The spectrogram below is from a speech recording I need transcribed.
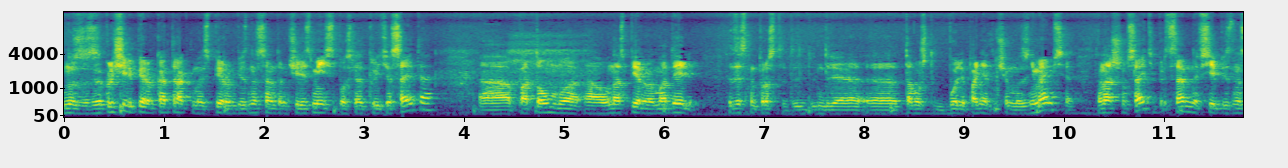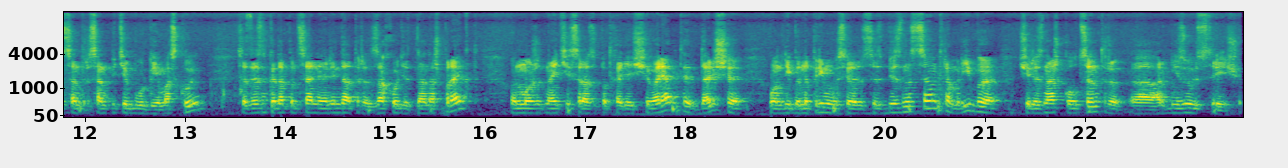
ну, заключили первый контракт мы с первым бизнес-центром через месяц после открытия сайта. Потом у нас первая модель Соответственно, просто для э, того, чтобы более понятно, чем мы занимаемся, на нашем сайте представлены все бизнес-центры Санкт-Петербурга и Москвы. Соответственно, когда потенциальный арендатор заходит на наш проект, он может найти сразу подходящие варианты. Дальше он либо напрямую связывается с бизнес-центром, либо через наш колл-центр э, организует встречу.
